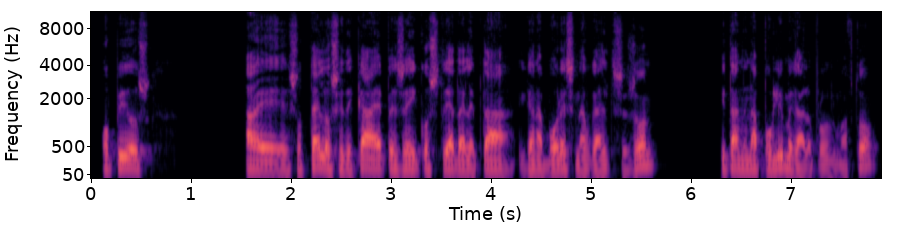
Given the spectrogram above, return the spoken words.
ο οποίος ε, στο τέλος ειδικά έπαιζε 20-30 λεπτά για να μπορέσει να βγάλει τη σεζόν. Ήταν ένα πολύ μεγάλο πρόβλημα αυτό.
